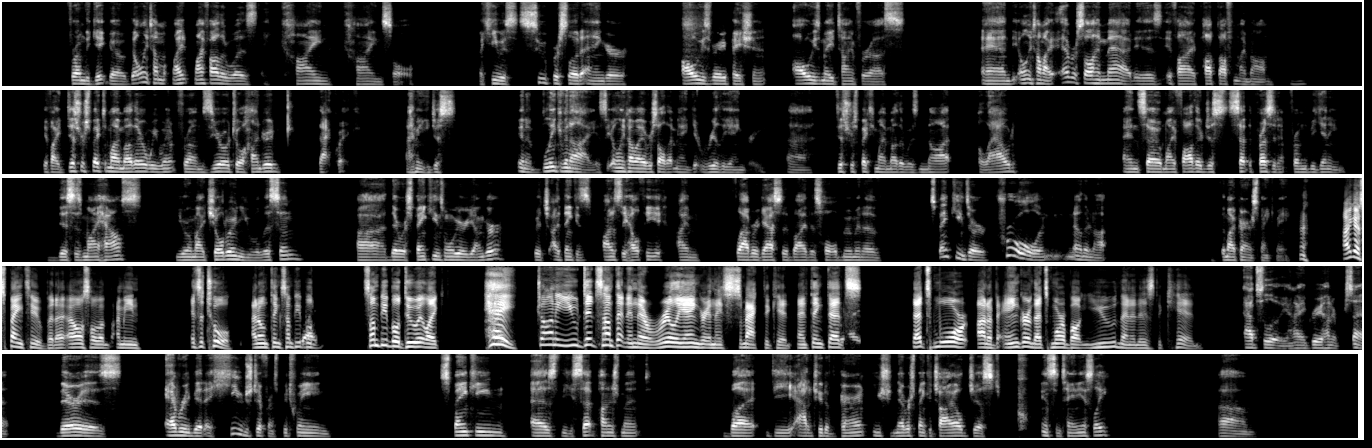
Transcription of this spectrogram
from the get go, the only time my, my father was a kind, kind soul. Like he was super slow to anger, always very patient, always made time for us. And the only time I ever saw him mad is if I popped off at my mom. Mhm. If I disrespected my mother, we went from zero to a 100 that quick. I mean, just in a blink of an eye. It's the only time I ever saw that man get really angry. Uh, disrespecting my mother was not allowed. And so my father just set the precedent from the beginning. This is my house. You are my children. You will listen. Uh, there were spankings when we were younger, which I think is honestly healthy. I'm flabbergasted by this whole movement of spankings are cruel. And no, they're not. My parents spanked me. I got spanked too, but I also, I mean, it's a tool. I don't think some people, Right. some people do it like, "Hey, Johnny, you did something," and they're really angry and they smack the kid. I think that's that's more out of anger. That's more about you than it is the kid. Absolutely. And I agree 100%. There is every bit a huge difference between spanking as the set punishment, but the attitude of the parent. You should never spank a child just instantaneously. Um,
